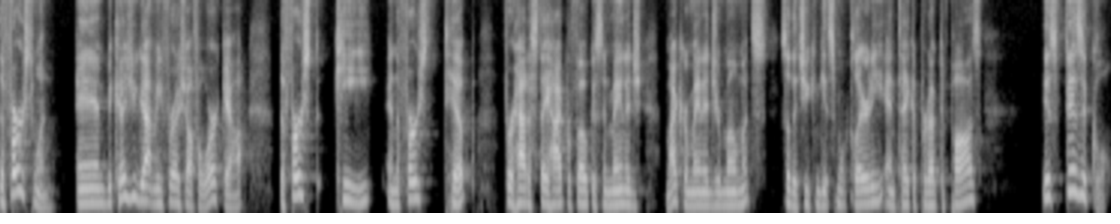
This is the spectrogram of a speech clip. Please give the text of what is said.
The first one, and because you got me fresh off a workout, the first key and the first tip for how to stay hyper focused and manage micromanage your moments so that you can get some more clarity and take a productive pause is physical.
